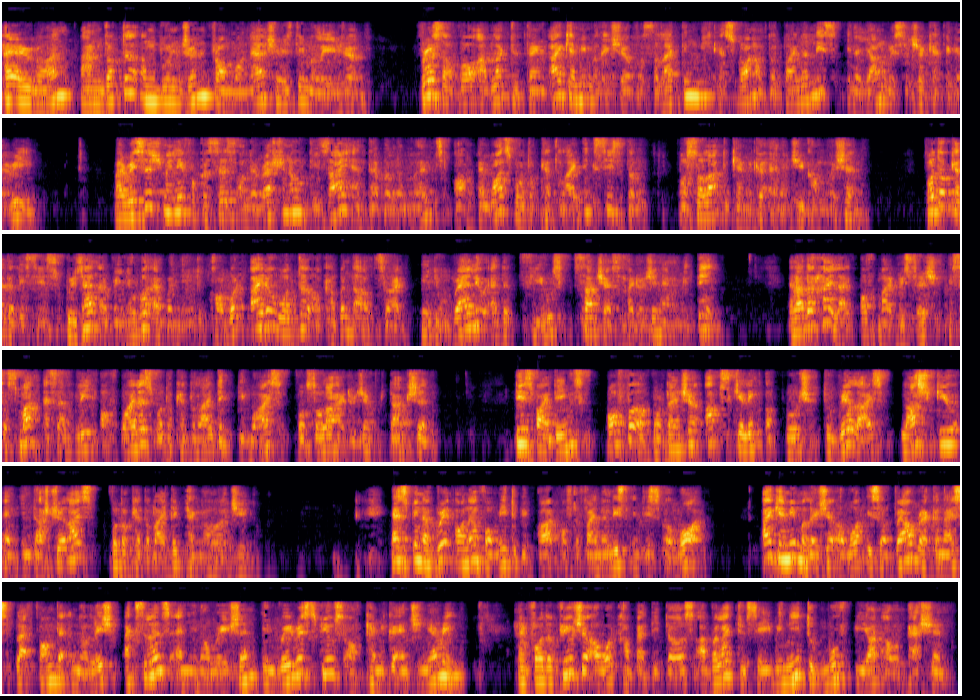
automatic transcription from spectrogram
Hi everyone, I'm Dr. Ng Boon Junn from Monash University, Malaysia. First of all, I'd like to thank IChemE Malaysia for selecting me as one of the finalists in the Young Researcher category. My research mainly focuses on the rational design and development of advanced photocatalytic system for solar to chemical energy conversion. Photocatalysis presents a renewable avenue to convert either water or carbon dioxide into value-added fuels such as hydrogen and methane. Another highlight of my research is a smart assembly of wireless photocatalytic device for solar hydrogen production. These findings offer a potential upscaling approach to realize large-scale and industrialized photocatalytic technology. It has been a great honor for me to be part of the finalists in this award. IChemE Malaysia Award is a well-recognized platform that acknowledges excellence and innovation in various fields of chemical engineering, and for the future award competitors, I would like to say we need to move beyond our passion.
